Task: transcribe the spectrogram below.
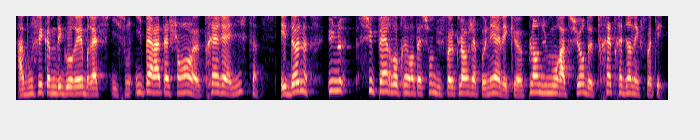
à bouffer comme des gorées. Bref, ils sont hyper attachants, euh, très réalistes et donnent une super représentation du folklore japonais avec plein d'humour absurde, très très bien exploité.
